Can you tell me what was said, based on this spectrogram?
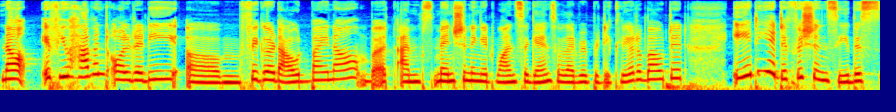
Now, if you haven't already um, figured out by now, but I'm mentioning it once again so that we're pretty clear about it, ADA deficiency, this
